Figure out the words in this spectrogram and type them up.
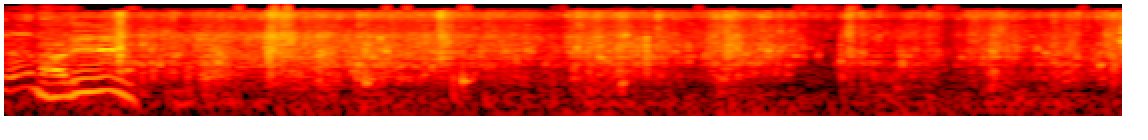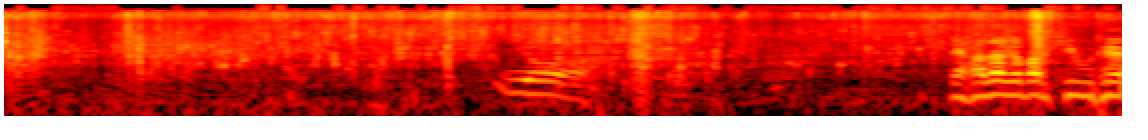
সে ভারী দেখা যাক এবার কি উঠে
